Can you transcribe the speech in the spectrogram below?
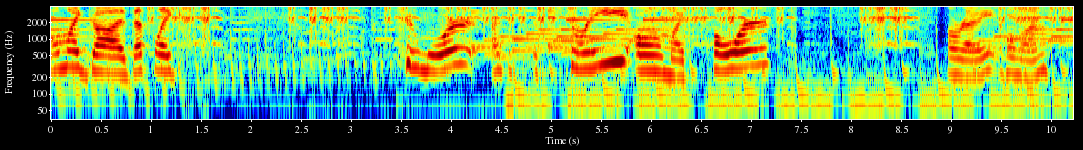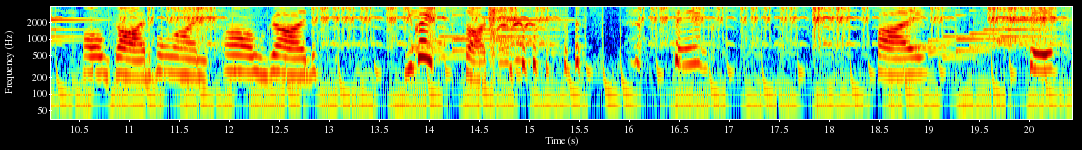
Oh my god. That's like... Two more? Th three? Oh my, four? Alright, hold on. Oh god, hold on. Oh god. You guys suck. Six. Five. Six.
